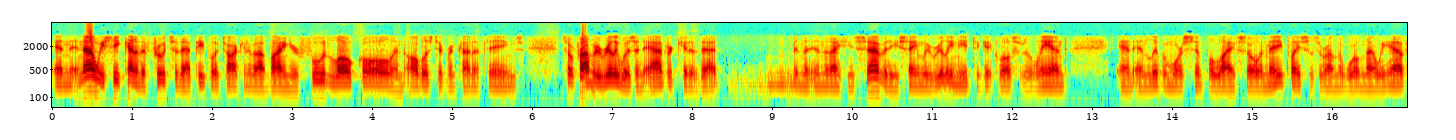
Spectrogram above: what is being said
and, and now we see kind of the fruits of that. People are talking about buying your food local and all those different kind of things. So Prabhupada really was an advocate of that in the in the 1970s, saying we really need to get closer to the land and and live a more simple life. So in many places around the world now we have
